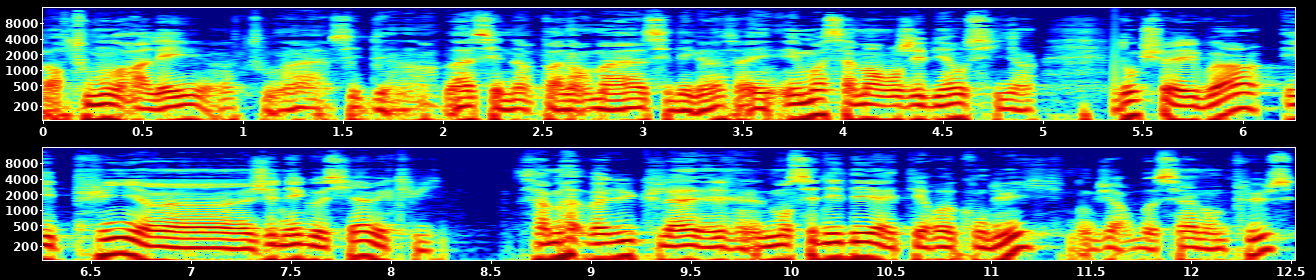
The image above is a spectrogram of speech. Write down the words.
Alors tout le monde râlait, hein, tout, ah, c'est ah, c'est pas normal, c'est dégueulasse. Et, moi, ça m'arrangeait bien aussi. Hein. Donc je suis allé le voir et puis euh, j'ai négocié avec lui. Ça m'a valu que la, mon CDD a été reconduit, donc j'ai rebossé un an de plus.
